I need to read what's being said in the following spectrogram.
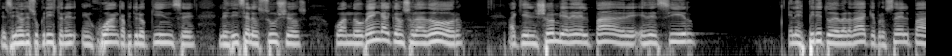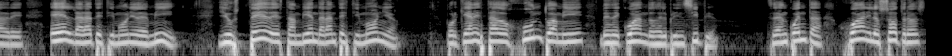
El Señor Jesucristo en Juan capítulo 15 les dice a los suyos, cuando venga el consolador, a quien yo enviaré del Padre, es decir, el Espíritu de verdad que procede del Padre, Él dará testimonio de mí y ustedes también darán testimonio, porque han estado junto a mí desde cuándo, desde el principio. ¿Se dan cuenta? Juan y los otros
